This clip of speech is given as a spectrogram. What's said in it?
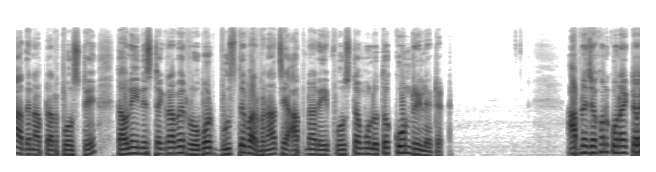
না দেন আপনার পোস্টে তাহলে ইনস্টাগ্রামের রোবট বুঝতে পারবে না যে আপনার এই পোস্টটা মূলত কোন রিলেটেড আপনি যখন কোনো একটা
